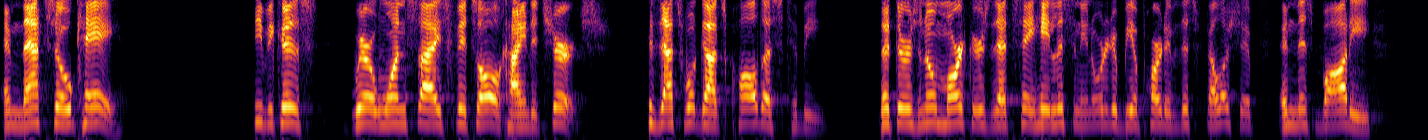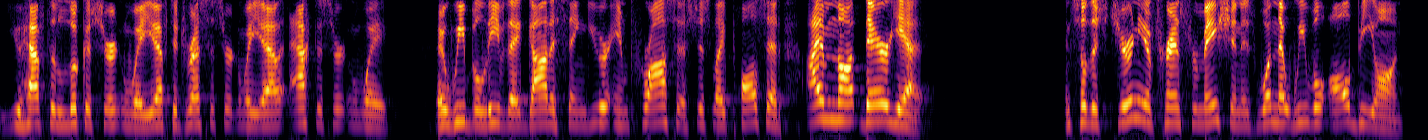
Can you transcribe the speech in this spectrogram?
And that's okay. See, because we're a one size fits all kind of church. Because that's what God's called us to be. That there's no markers that say, hey, listen, in order to be a part of this fellowship and this body, you have to look a certain way, you have to dress a certain way, you have to act a certain way. And we believe that God is saying, You're in process, just like Paul said, I'm not there yet. And so, this journey of transformation is one that we will all be on.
